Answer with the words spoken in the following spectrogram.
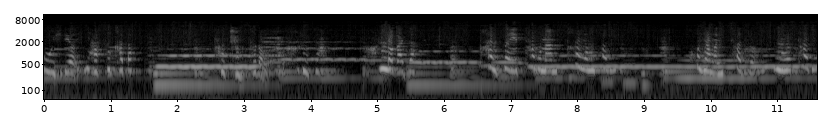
오히려 야속하다. 부평처럼 흐르자 흘러가자 팔사에 타고난 타양살이 고향은 찾으러 무엇하랴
